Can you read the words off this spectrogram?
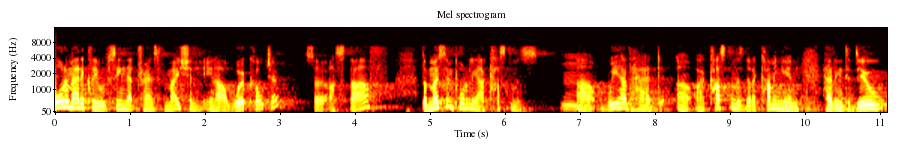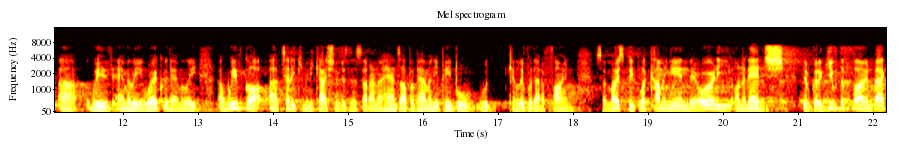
automatically, we've seen that transformation in our work culture, so our staff, but most importantly, our customers. Mm. Uh, we have had uh, our customers that are coming in having to deal uh, with Emily and work with Emily. Uh, we've got a telecommunication business. I don't know hands up of how many people would can live without a phone. So most people are coming in, they're already on an edge. They've got to give the phone back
